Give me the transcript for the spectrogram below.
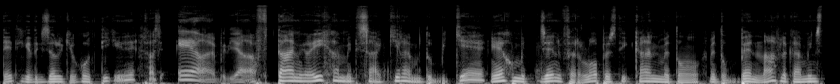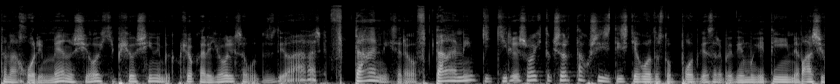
τέτοια και δεν ξέρω κι εγώ τι. Και είναι φάση, έλα ρε παιδιά, φτάνει. Είχαμε τη Σακύρα με τον Πικέ, έχουμε την Τζένιφερ Λόπες, τι κάνει με τον με τον Μπεν Άφλεκα, μην στεναχωρημένος ή όχι, ποιος είναι πιο καριόλης από τους δύο. Α, φτάνει, ξέρω εγώ, φτάνει και κυρίως όχι, το ξέρω, τα έχω συζητήσει και εγώ εδώ στο podcast, ρε παιδί μου, γιατί είναι βάση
